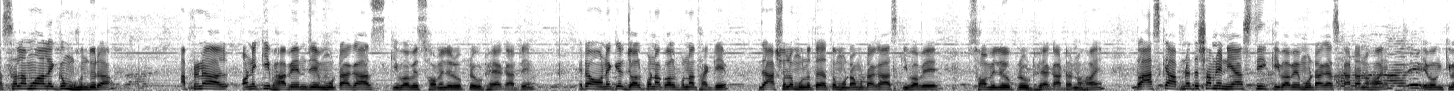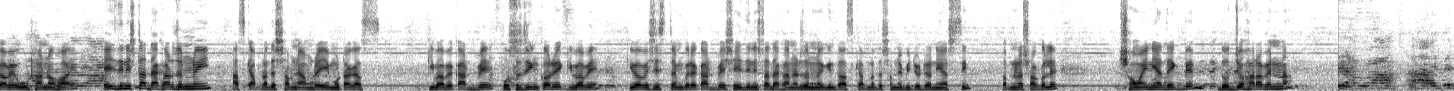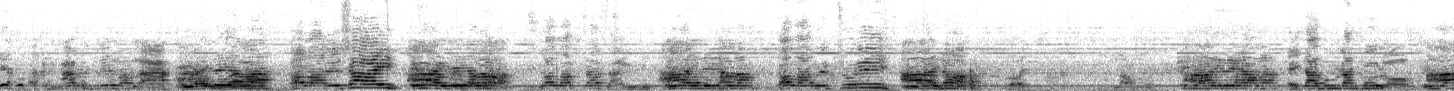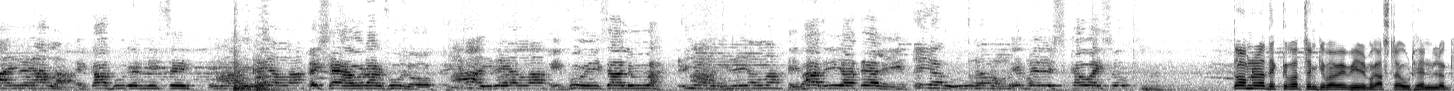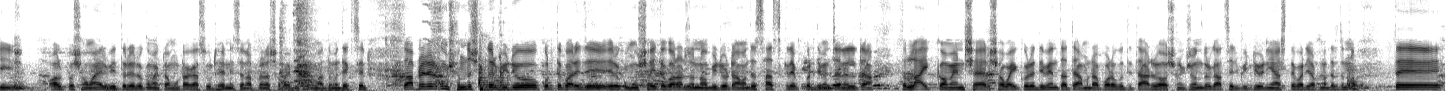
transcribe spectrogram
আসসালামু আলাইকুম বন্ধুরা। আপনারা অনেকেই ভাবেন যে মোটা গাছ কীভাবে সমেলের উপরে উঠে কাটে। এটা অনেকের জল্পনা কল্পনা থাকে যে আসলে মূলত এত মোটা মোটা গাছ কীভাবে সমেলের উপরে উঠে কাটানো হয়। তো আজকে আপনাদের সামনে নিয়ে আসছি কীভাবে মোটা গাছ কাটানো হয় এবং কীভাবে উঠানো হয়। এই জিনিসটা দেখার জন্যই আজকে আপনাদের সামনে আমরা এই মোটা গাছ কীভাবে কাটবে প্রসেসিং করে কীভাবে কীভাবে সিস্টেম করে কাটবে সেই জিনিসটা দেখানোর জন্য কিন্তু আজকে আপনাদের সামনে ভিডিওটা নিয়ে আসছি। আপনারা সকলে সময় নিয়ে দেখবেন ধৈর্য হারাবেন না। চুরি এই কাপুরান খোলো এই কাপুরের নিচে। এই শেওরার ফুলো। এই ফুই চালু এই ভাজিয়া তেলে। এই বেশ খাওয়াইছো। তো আপনারা দেখতে পাচ্ছেন কীভাবে গাছটা উঠে নিল কি অল্প সময়ের ভিতরে এরকম একটা মোটা গাছ উঠে নিয়েছেন আপনারা সবাই ভিডিওর মাধ্যমে দেখছেন। তো আপনারা এরকম সুন্দর সুন্দর ভিডিও করতে পারে যে এরকম উৎসাহিত করার জন্য ভিডিওটা আমাদের সাবস্ক্রাইব করে দিবেন চ্যানেলটা। তো লাইক কমেন্ট শেয়ার সবাই করে দিবেন, তাতে আমরা পরবর্তীতে আরও অসংখ্য সুন্দর গাছের ভিডিও নিয়ে আসতে পারি আপনাদের জন্য। তো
